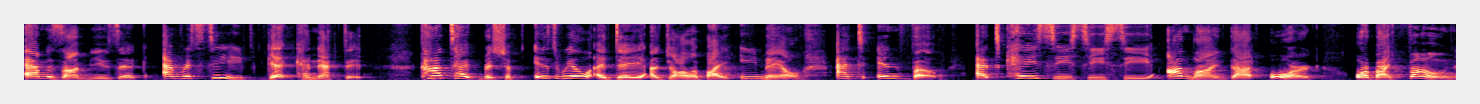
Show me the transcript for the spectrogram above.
Amazon Music, and receive Get Connected. Contact Bishop Israel Ade Ajala by email at info at kccconline.org or by phone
